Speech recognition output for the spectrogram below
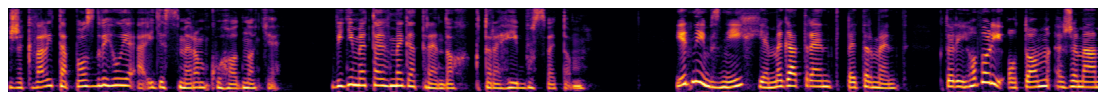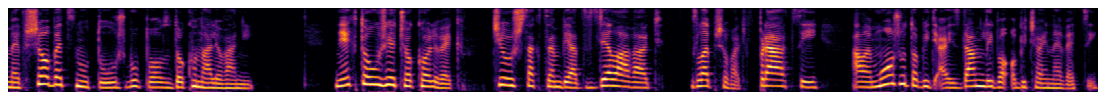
že kvalita pozdvihuje a ide smerom ku hodnote. Vidíme to aj v megatrendoch, ktoré hýbu svetom. Jedným z nich je megatrend Betterment, ktorý hovorí o tom, že máme všeobecnú túžbu po zdokonaľovaní. Nech to už je čokoľvek, či už sa chcem viac vzdelávať, zlepšovať v práci, ale môžu to byť aj zdanlivo obyčajné veci.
